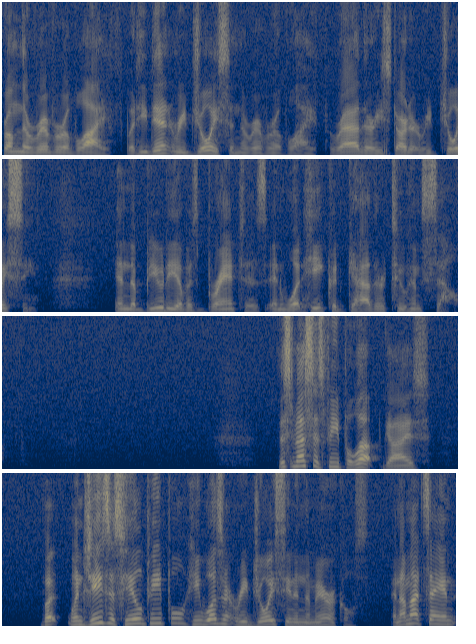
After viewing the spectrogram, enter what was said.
from the river of life, but he didn't rejoice in the river of life. Rather, he started rejoicing in the beauty of his branches and what he could gather to himself. This messes people up, guys. But when Jesus healed people, he wasn't rejoicing in the miracles. And I'm not saying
